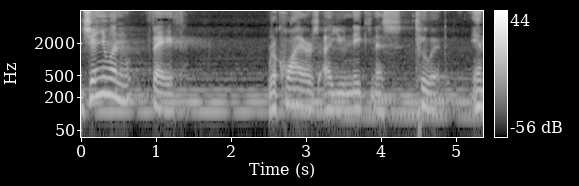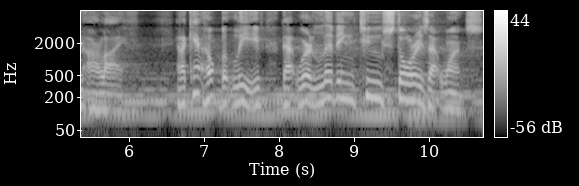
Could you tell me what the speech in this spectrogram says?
genuine faith requires a uniqueness to it in our life. And I can't help but believe that we're living two stories at once.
